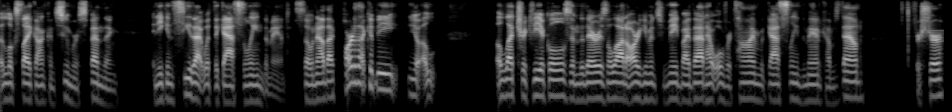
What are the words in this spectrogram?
it looks like, on consumer spending. And you can see that with the gasoline demand. So now that part of that could be, you know, electric vehicles, and there is a lot of arguments made by that. How over time gasoline demand comes down, for sure.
